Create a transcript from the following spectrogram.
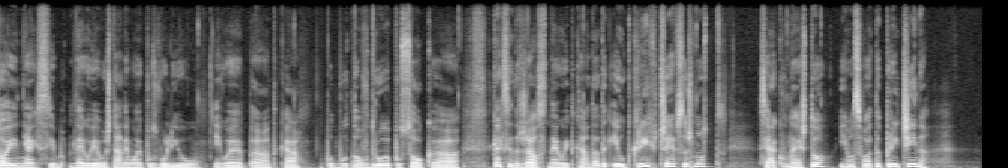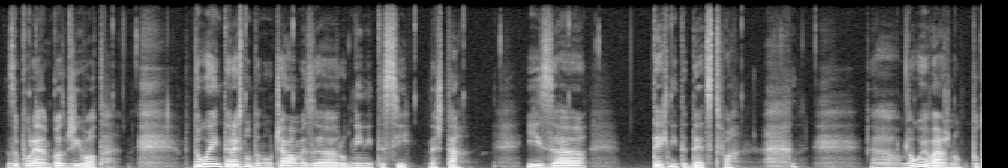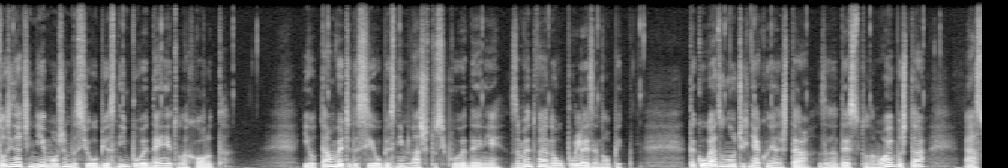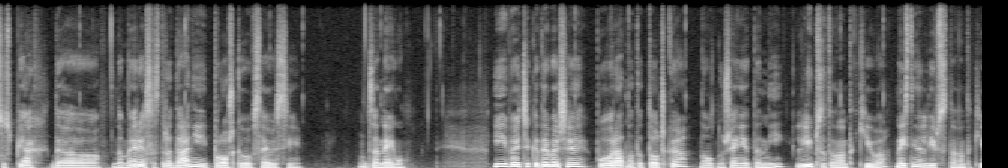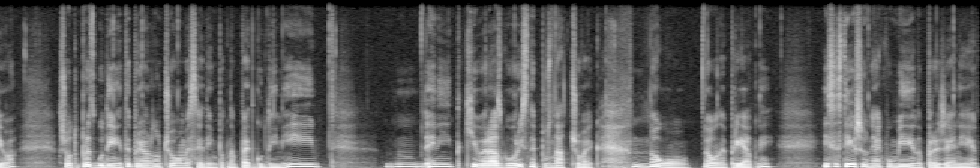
Той някакси, неговия баща не му е позволил и го е а, така подбутнал в друга посока, как се е държал с него и така нататък. И открих, че всъщност всяко нещо има своята причина за пореден път в живота. Много е интересно да научаваме за роднините си неща и за техните детства. много е важно. По този начин ние можем да си обясним поведението на хората и оттам вече да си обясним нашето си поведение. За мен това е много полезен опит. Та когато научих някои неща за детството на моя баща, аз успях да намеря състрадание и прошка в себе си за него. И вече къде беше повратната точка на отношенията ни, липсата на такива, наистина липсата на такива, защото през годините, примерно, чуваме се един път на 5 години и едни такива разговори с непознат човек. много, много неприятни. И се стигаше до някакво мини напрежение,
